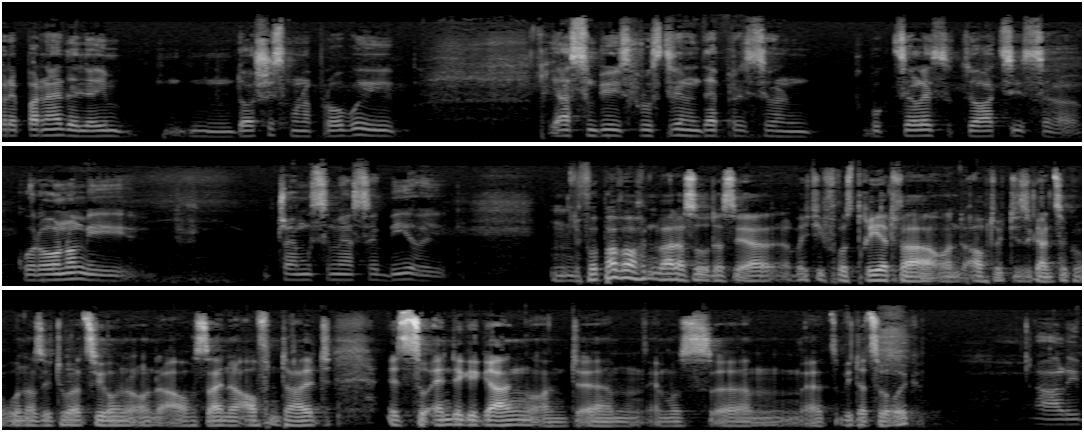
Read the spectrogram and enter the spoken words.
Pre par nedelja im, došli smo na probu i ja sam bio isfrustriran, depresivan zbog cele situacije sa koronom i u čemu sam ja sve bio i Vor ein paar Wochen war das so, dass er richtig frustriert war und auch durch diese ganze Corona-Situation und auch sein Aufenthalt ist zu Ende gegangen und ähm, er muss ähm, wieder zurück. Ali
